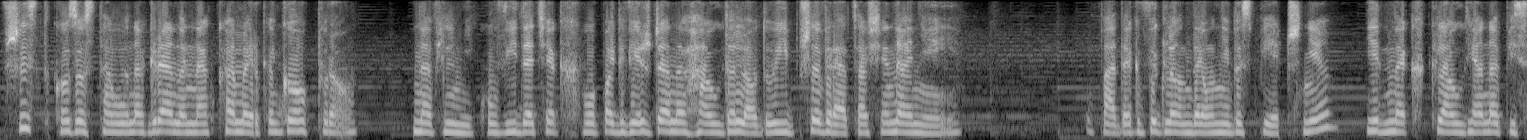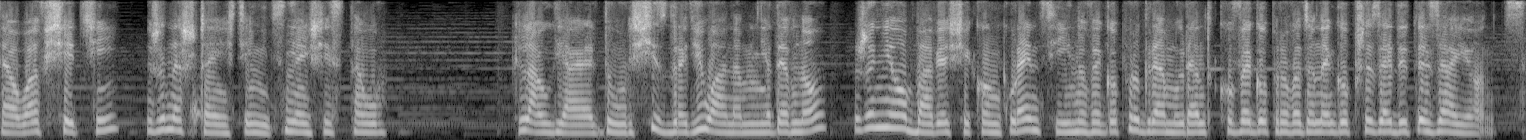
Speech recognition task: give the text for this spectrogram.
Wszystko zostało nagrane na kamerkę GoPro. Na filmiku widać jak chłopak wjeżdża na hałdę lodu i przewraca się na niej. Upadek wyglądał niebezpiecznie, jednak Klaudia napisała w sieci, że na szczęście nic nie się stało. Klaudia Eldursi zdradziła nam niedawno, że nie obawia się konkurencji nowego programu randkowego prowadzonego przez Edytę Zając.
